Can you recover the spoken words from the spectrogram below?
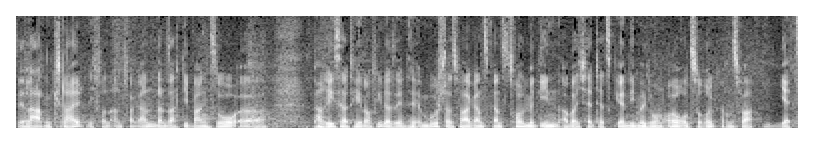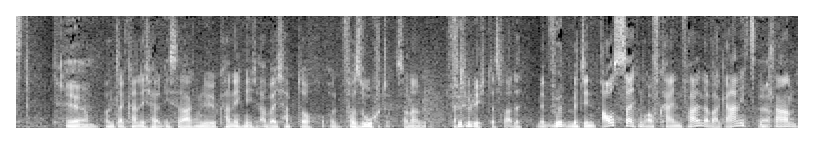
der Laden knallt nicht von Anfang an, dann sagt die Bank so, äh, Paris, Athen, auf Wiedersehen, Herr Imbusch, das war ganz, ganz toll mit Ihnen, aber ich hätte jetzt gerne die Million Euro zurück und zwar jetzt. Ja. Und dann kann ich halt nicht sagen, nö, kann ich nicht. Aber ich habe doch äh, versucht, sondern natürlich, das war alles. Mit, mit den Auszeichnungen auf keinen Fall, da war gar nichts geplant,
